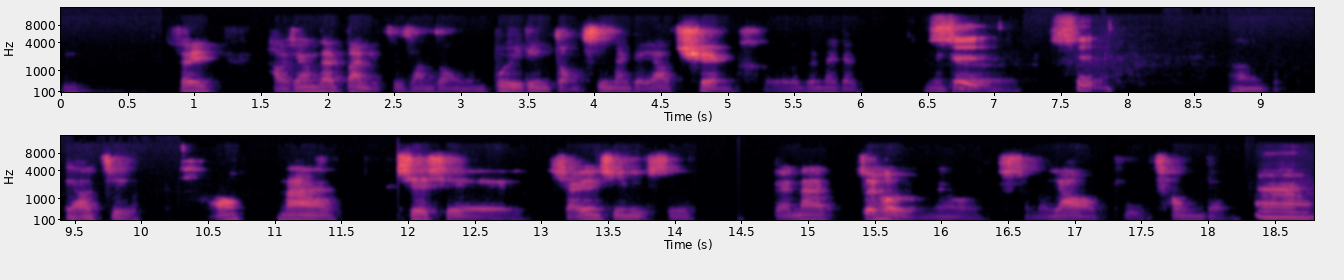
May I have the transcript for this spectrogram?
嗯，所以好像在伴侣之商中，我们不一定总是那个要劝和的那个那个是是。嗯，了解。好，那谢谢小燕心理师。对，那最后有没有什么要补充的？嗯，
